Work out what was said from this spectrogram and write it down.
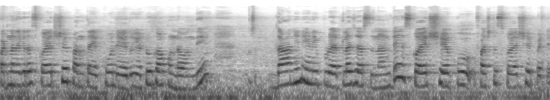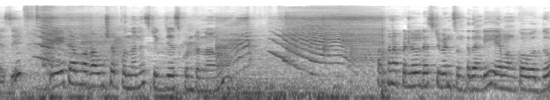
బట్ నా దగ్గర స్క్వేర్ షేప్ అంత ఎక్కువ లేదు. ఎటు కాకుండా ఉంది. దాన్ని నేను ఇప్పుడు ఎట్లా చేస్తున్నా అంటే square shape first square shape పెట్టేసి ఎయిట్ ఎమ్ రౌండ్ షేప్ ఉందని స్టిక్ చేసుకుంటున్నాను. పక్కన పిల్లల రెస్టారెంట్స్ ఉంటుందండి ఏమనుకోవద్దు.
